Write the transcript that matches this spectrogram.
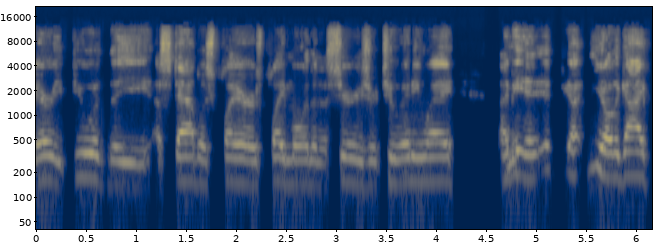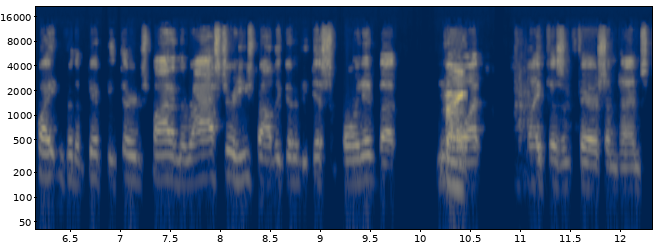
Very few of the established players play more than a series or two anyway. I mean, it, you know, the guy fighting for the 53rd spot on the roster, he's probably going to be disappointed, but you know what? Life isn't fair sometimes.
